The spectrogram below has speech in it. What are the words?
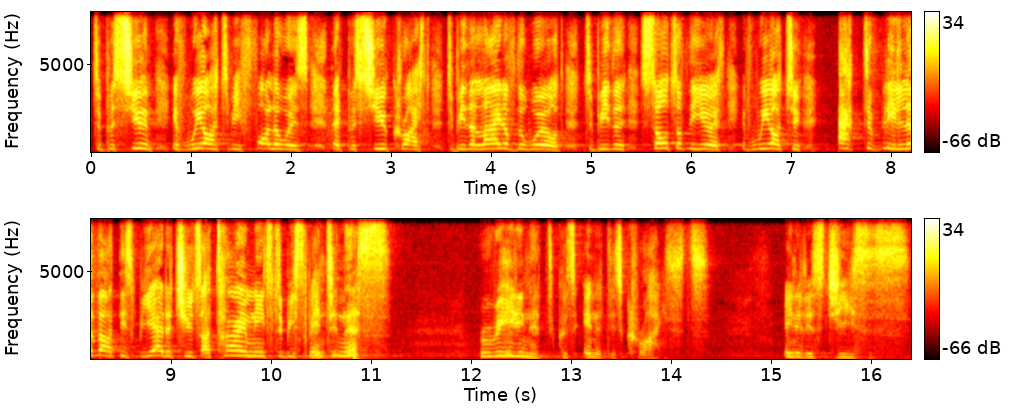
to pursue Him, if we are to be followers that pursue Christ, to be the light of the world, to be the salt of the earth, if we are to actively live out these Beatitudes, our time needs to be spent in this. Reading it, because in it is Christ, in it is Jesus.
